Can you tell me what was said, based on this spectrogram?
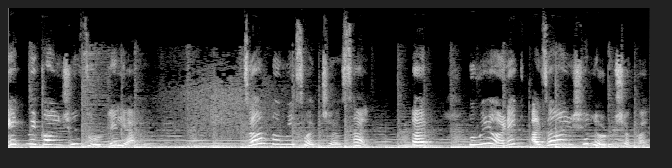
एकमेकांशी जोडलेले आहे. जर तुम्ही स्वच्छ असाल तर तुम्ही अनेक आजारांशी लढू शकाल.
